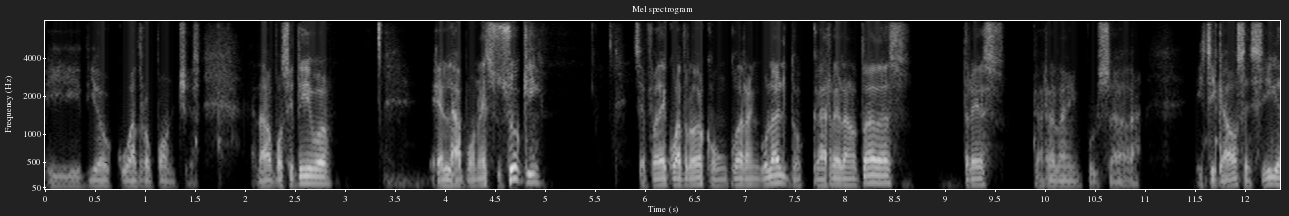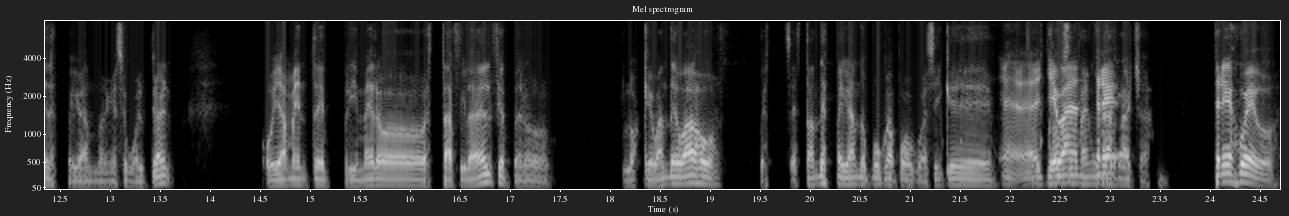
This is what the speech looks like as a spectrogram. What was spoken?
y dio 4 ponches. El lado positivo, el japonés Suzuki se fue de 4-2 con un cuadrangular, dos carreras anotadas, tres carreras impulsadas. Y Chicago se sigue despegando en ese wildcard. Obviamente, primero está Filadelfia, pero los que van debajo pues, se están despegando poco a poco. Así que eh, Cubs llevan en tres, racha. tres juegos.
